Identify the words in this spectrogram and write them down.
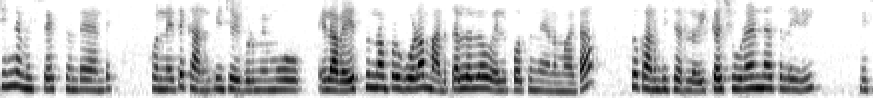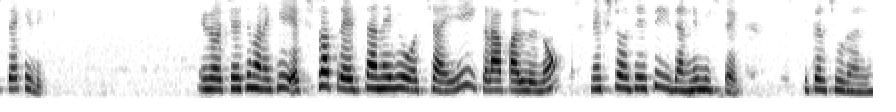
చిన్న మిస్టేక్స్ ఉంటాయంటే కొన్ని అయితే కనిపించవు. ఇప్పుడు మేము ఇలా వేస్తున్నప్పుడు కూడా మడతలలో వెళ్ళిపోతున్నాయి అనమాట సో కనిపించట్లేదు. ఇక్కడ చూడండి అసలు ఇది మిస్టేక్ ఇది. ఇది వచ్చేసి మనకి ఎక్స్ట్రా థ్రెడ్స్ అనేవి వచ్చాయి ఇక్కడ పళ్ళులో. నెక్స్ట్ వచ్చేసి ఇదండి మిస్టేక్ ఇక్కడ చూడండి.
